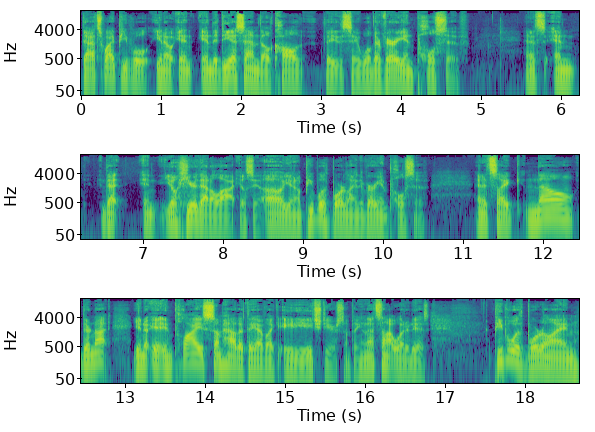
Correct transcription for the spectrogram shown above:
that's why people, you know, in, in the DSM, they'll call, they say, well, they're very impulsive. And it's, and that and you'll hear that a lot. You'll say, "Oh, you know, people with borderline they're very impulsive," and it's like, no, they're not. You know, it implies somehow that they have like ADHD or something, and that's not what it is. People with borderline,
